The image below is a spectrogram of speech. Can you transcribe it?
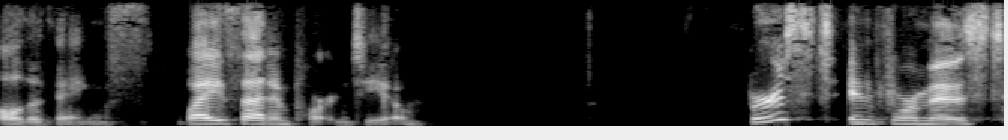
all the things. Why is that important to you? First and foremost,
